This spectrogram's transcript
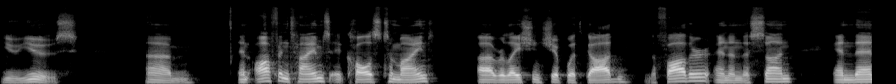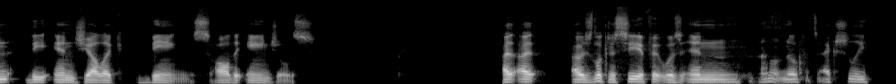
you use. Um, and oftentimes it calls to mind a relationship with God the Father, and then the Son, and then the angelic beings, all the angels. I, I, I was looking to see if it was in, I don't know if it's actually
